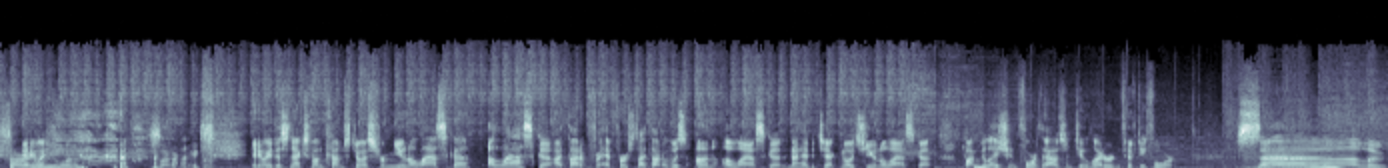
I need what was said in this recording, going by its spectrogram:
Sorry, anyway. everyone. Sorry. anyway, this next one comes to us from Unalaska, Alaska. I thought it, at first I thought it was Unalaska, and I had to check. No, it's Unalaska. Hmm. Population 4,254. Salute. Salute.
